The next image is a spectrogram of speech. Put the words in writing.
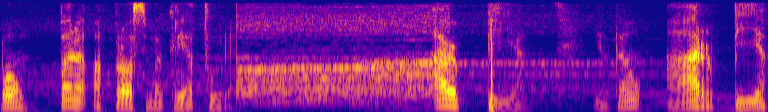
Bom, para a próxima criatura. Arpia. Então, a arpia,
